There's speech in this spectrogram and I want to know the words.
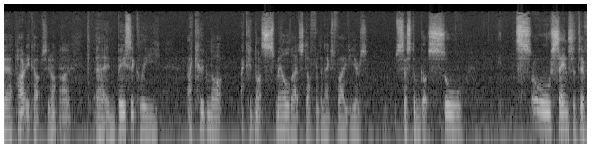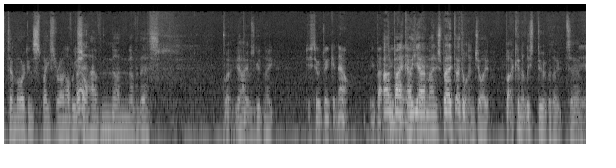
uh, party cups, you know. Right. Uh, and basically, I could not, I could not smell that stuff for the next five years. System got so, so sensitive to Morgan Spice Run. I'll we bet. shall have none of this. But yeah, it was a good night. Do you still drink it now? Back I'm back. I, yeah, I managed, but I, I don't enjoy it. But I can at least do it without uh, Yeah.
